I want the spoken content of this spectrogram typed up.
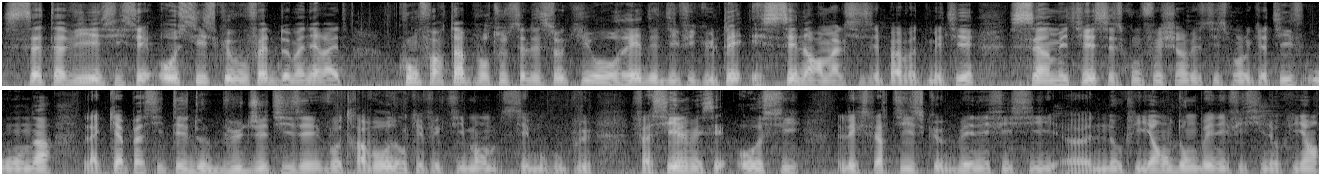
cet avis et si c'est aussi ce que vous faites de manière à être confortable pour toutes celles et ceux qui auraient des difficultés et c'est normal si ce n'est pas votre métier. C'est un métier, c'est ce qu'on fait chez Investissement Locatif où on a la capacité de budgétiser vos travaux. Donc effectivement, c'est beaucoup plus facile, mais c'est aussi l'expertise que bénéficient euh, nos clients, dont bénéficient nos clients.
